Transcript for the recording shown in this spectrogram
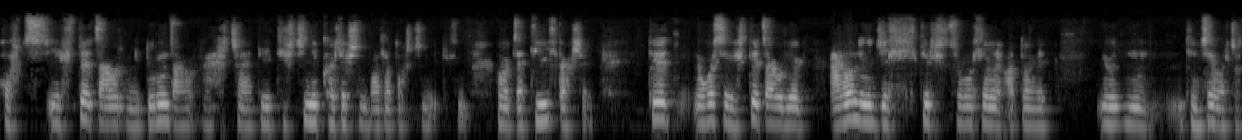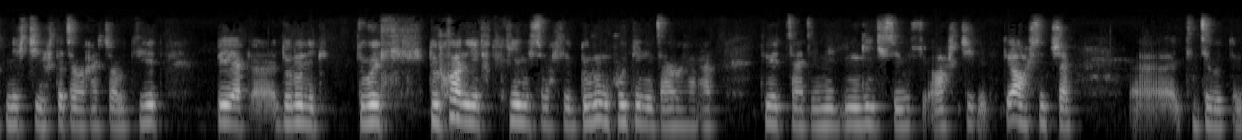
хувцс эртээ заавар ингэ дөрөв заавар гарах чаа. Тэгээд тэр чинь нэг коллекшн болоод орчихно гэсэн. Оо за тийл дагшаа. Тэгээд угаасаа эртээ заавар яг 11 жил тэр сургуулийн одоо ингэ юунд нь тэмцээн болж хат нэг чи эртээ заавар гарч байгаа. Тэгээд би яг дөрөв нэг зүгээр л дөрвөн хоногийн тийм гэсэн болохоор дөрвөн хүүдийн заавар гаргаад тэгээд за энийг энгийн ч гэсэн орчих гэдэг. Тэгээ орсон чинь тэнцэг үүд юм.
